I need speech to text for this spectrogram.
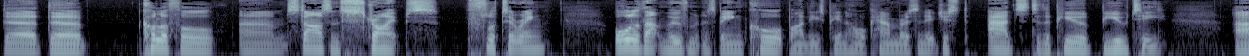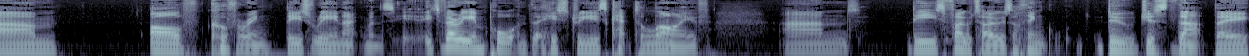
the the colourful um, stars and stripes fluttering. All of that movement has been caught by these pinhole cameras, and it just adds to the pure beauty um, of covering these reenactments. It's very important that history is kept alive, and these photos, I think, do just that. They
